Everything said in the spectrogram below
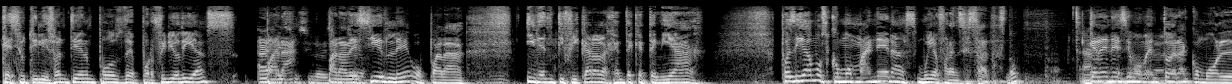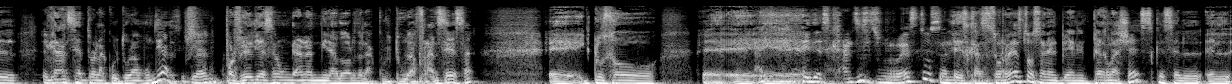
que se utilizó en tiempos de Porfirio Díaz Ah, para, sí para decirle o para identificar a la gente que tenía, pues digamos, como maneras muy afrancesadas, ¿no? Que en ese momento era como el, el gran centro de la cultura mundial. claro. Porfirio Díaz era un gran admirador de la cultura francesa, eh, incluso eh, eh, Ahí descansan sus restos. en- sus restos en el, en el Père Lachaise, que es el, el,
